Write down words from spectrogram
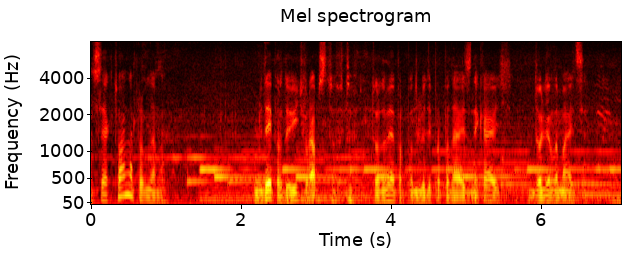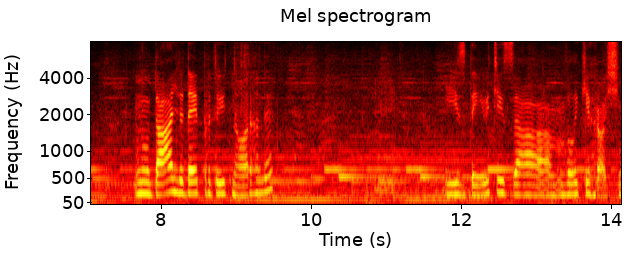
Це актуальна проблема. Людей продають в рабство, трудове люди пропадають, зникають, доля ламається. Ну да, людей продають на органи і здають їх за великі гроші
